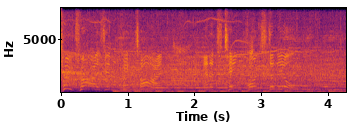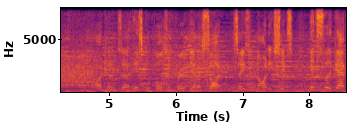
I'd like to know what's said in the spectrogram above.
Two tries in quick time, and it's 10 points to nil. Ikin's, uh, his football's improved out of sight in season 96. Hits the gap,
